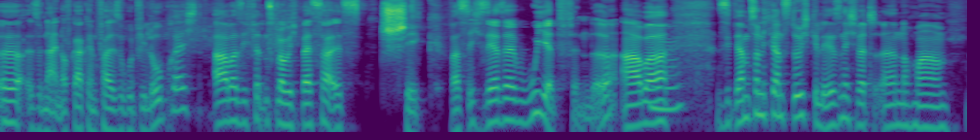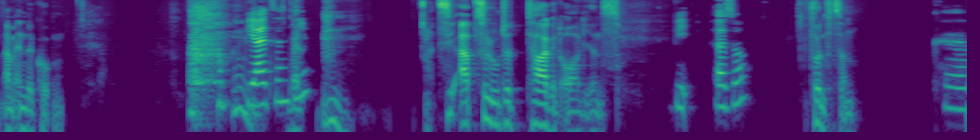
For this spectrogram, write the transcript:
Äh, also nein, auf gar keinen Fall so gut wie Lobrecht, aber sie finden es, glaube ich, besser als Chick, was ich sehr, sehr weird finde. Aber Mhm. sie, wir haben es noch nicht ganz durchgelesen. Ich werde äh, noch mal am Ende gucken. Wie alt sind die? Die absolute Target Audience. Wie, also? 15. Okay.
